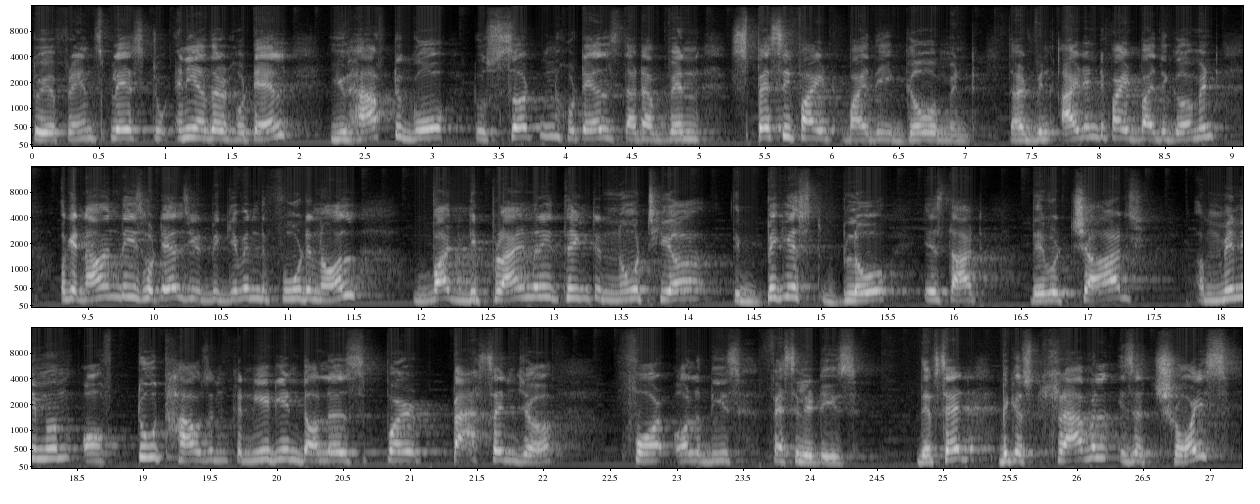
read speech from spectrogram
to your friend's place to any other hotel. You have to go to certain hotels that have been specified by the government that have been identified by the government. Okay now in these hotels you'd be given the food and all but the primary thing to note here the biggest blow is that they would charge a minimum of 2000 Canadian dollars per passenger for all of these facilities. They've said because travel is a choice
